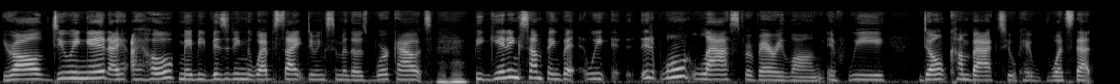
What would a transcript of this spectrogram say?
you're all doing it. I, I hope maybe visiting the website, doing some of those workouts, mm-hmm. beginning something. But we it won't last for very long if we don't come back to okay, what's that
